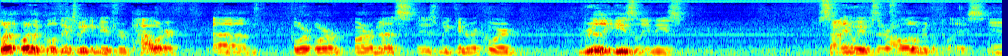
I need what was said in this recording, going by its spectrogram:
one, of, one of the cool things we can do for power um, or, or RMS is we can record really easily these sine waves that are all over the place. yeah.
